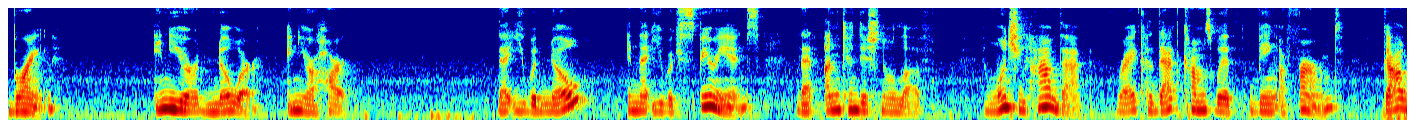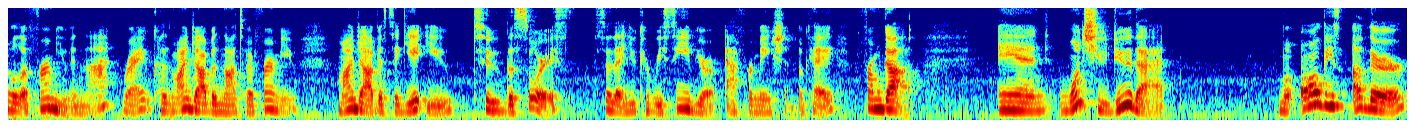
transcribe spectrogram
brain, in your knower, in your heart. That you would know and that you experience that unconditional love. And once you have that, right, because that comes with being affirmed, God will affirm you in that, right? Because my job is not to affirm you, my job is to get you to the source so that you can receive your affirmation, okay, from God. And once you do that, when all these other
